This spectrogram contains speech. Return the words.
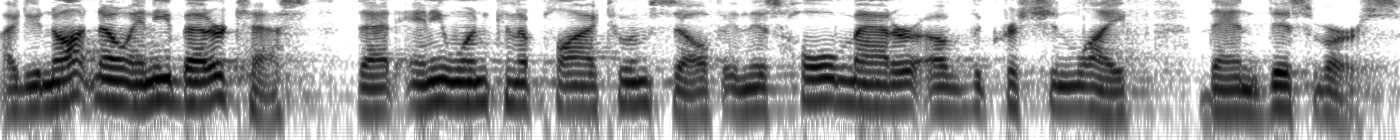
I do not know any better test that anyone can apply to himself in this whole matter of the Christian life than this verse.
